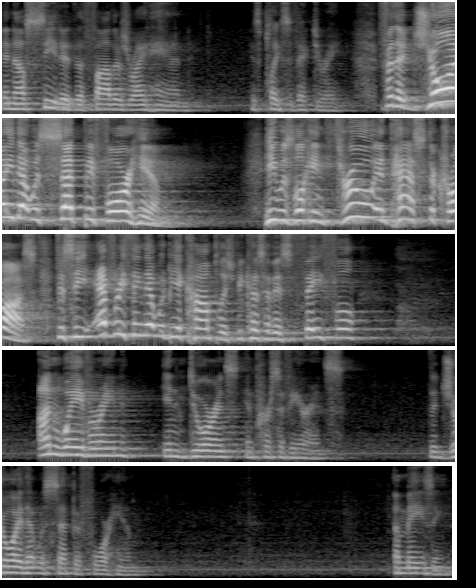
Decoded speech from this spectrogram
and now seated at the Father's right hand, his place of victory. For the joy that was set before him, he was looking through and past the cross to see everything that would be accomplished because of his faithful, unwavering endurance and perseverance. The joy that was set before him. Amazing.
